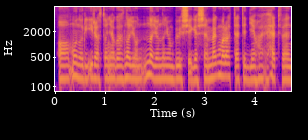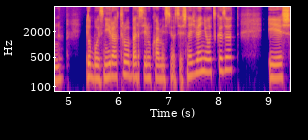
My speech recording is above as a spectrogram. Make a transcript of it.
a Monori iratanyag az nagyon-nagyon bőségesen megmaradt, tehát egy ilyen 70 doboznyi iratról beszélünk 38 és 48 között, és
